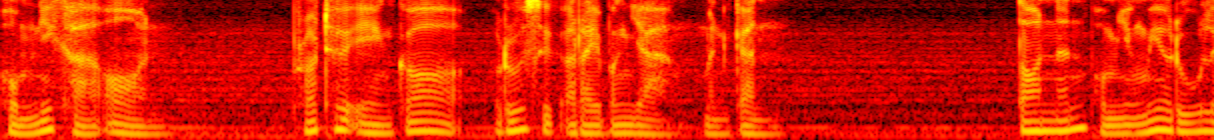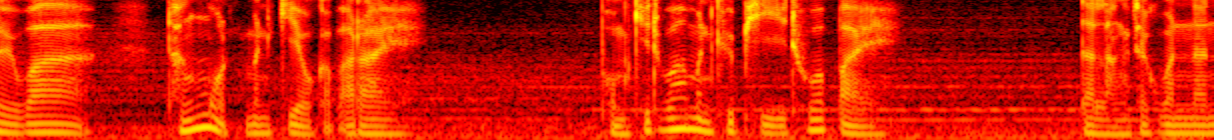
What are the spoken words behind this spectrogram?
ผมนี่ขาอ่อน เพราะเธอเองก็รู้สึกอะไรบางอย่างเหมือนกัน ตอนนั้นผมยังไม่รู้เลยว่า ทั้งหมดมันเกี่ยวกับอะไร ผมคิดว่ามันคือผีทั่วไป แต่หลังจากวันนั้น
